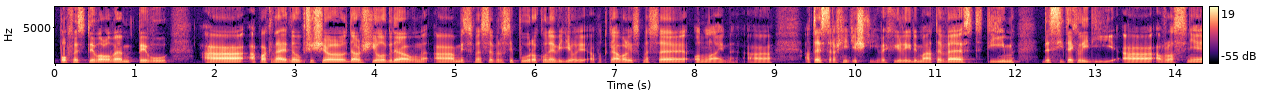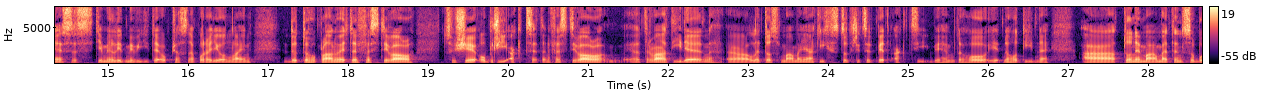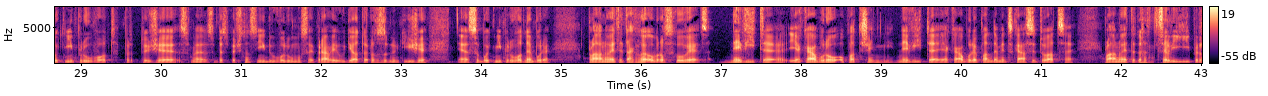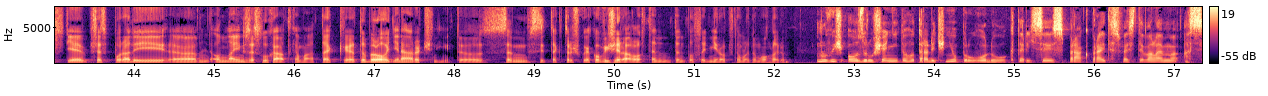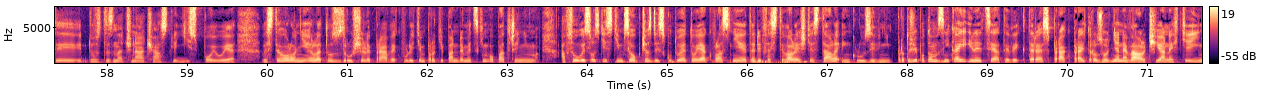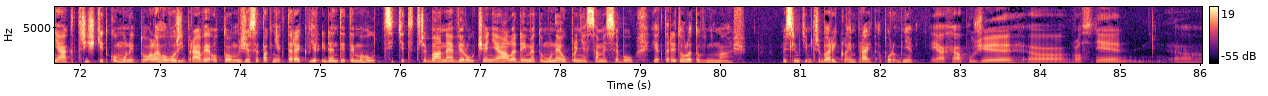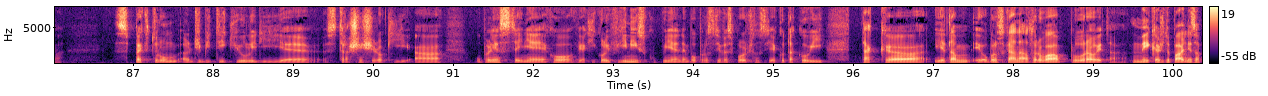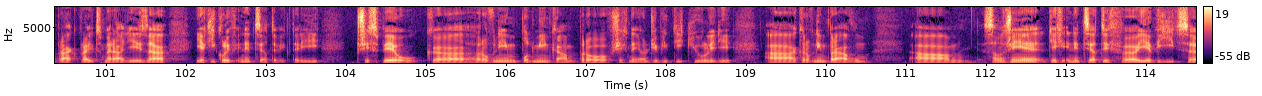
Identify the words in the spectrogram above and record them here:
pofestivalovém pivu a, a pak najednou přišel další lockdown a my jsme se prostě půl roku neviděli a potkávali jsme se online. A, a to je strašně těžký. Ve chvíli, kdy máte vést tým desítek lidí a, a vlastně se s těmi lidmi vidíte občas na poradě online, do toho plánujete festival, což je obří akce. Ten festival eh, trvá týden, letos máme nějakých 135 akcí během toho jednoho týdne a to nemáme ten sobotní průvod, protože jsme z bezpečnostních důvodů museli právě udělat to rozhodnutí, že eh, sobotní průvod nebude. Plánujete takhle obrovskou věc, nevíte, jaká budou opatření, nevíte, jaká bude pandemická situace, plánujete to celý prostě přes porady uh, online se sluchátkama, tak to bylo hodně náročné. To jsem si tak trošku jako vyžral ten, ten poslední rok v tomhle ohledu. Mluvíš o zrušení toho tradičního průvodu, který si s Prague Pride s festivalem asi dost značná část lidí spojuje. Vy jste ho loni i letos zrušili právě kvůli těm protipandemickým opatřením a v souvislosti s tím se občas diskutuje to, jak vlastně je tedy festival ještě stále inkluzivní. Protože potom vznikají iniciativy, které s Prague Pride rozhodně neválčí a nechtějí nějak tříštit komunitu, ale hovoří právě o tom, že se pak některé queer identity mohou cítit třeba ne vyloučeně, ale dejme tomu neúplně sami sebou. Jak tady tohle to vnímáš? Myslím tím třeba Reclaim Pride a podobně. Já chápu, že uh, vlastně uh, spektrum LGBTQ lidí je strašně široký a úplně stejně jako v jakýkoliv jiný skupině nebo prostě ve společnosti jako takový, tak je tam i obrovská názorová pluralita. My každopádně za Prague Pride jsme rádi za jakýkoliv iniciativy, který přispějou k rovným podmínkám pro všechny LGBTQ lidi a k rovným právům. A samozřejmě těch iniciativ je víc,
